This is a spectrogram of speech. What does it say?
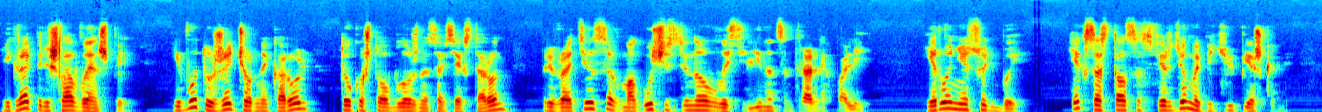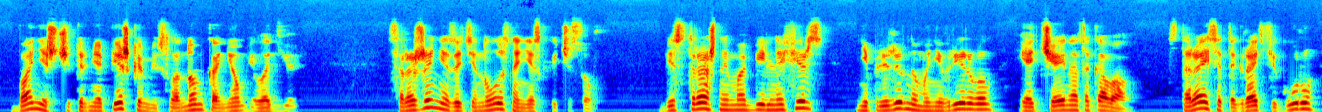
Игра перешла в эншпиль. И вот уже черный король, только что обложенный со всех сторон, превратился в могущественного властелина центральных полей. Ирония судьбы. Экс остался с ферзем и пятью пешками. Баня с четырьмя пешками, слоном, конем и ладьей. Сражение затянулось на несколько часов. Бесстрашный мобильный ферзь непрерывно маневрировал и отчаянно атаковал, стараясь отыграть фигуру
